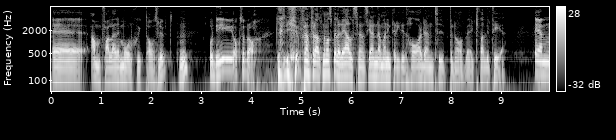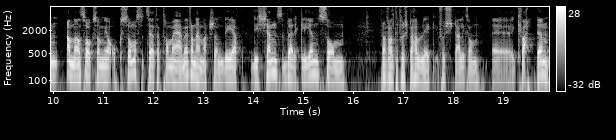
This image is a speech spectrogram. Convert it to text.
eh, anfallare, målskytt, avslut. Och det är ju också bra. Ja, det är framförallt när man spelar i Allsvenskan där man inte riktigt har den typen av eh, kvalitet. En annan sak som jag också måste säga att jag tar med mig från den här matchen, det är att det känns verkligen som, framförallt i första halvlek, första liksom eh, kvarten,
